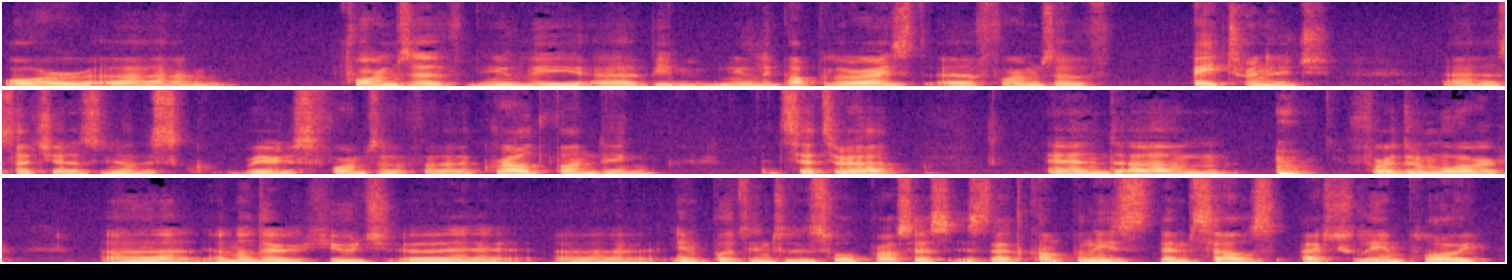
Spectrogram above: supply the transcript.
or um, forms of newly be newly popularized forms of patronage uh, such as you know this various forms of uh, crowdfunding, etc. And um, furthermore, uh, another huge uh, uh, input into this whole process is that companies themselves actually employ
